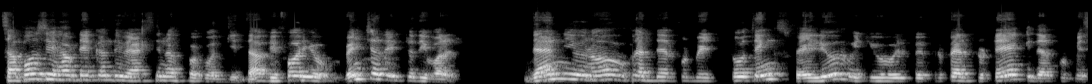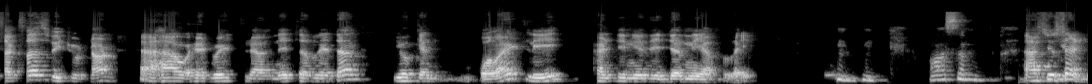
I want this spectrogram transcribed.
Suppose you have taken the vaccine of Bhagavad Gita before you venture into the world. Then you know that there could be two things failure, which you will be prepared to take, there could be success, which would not have a headweight uh, nature later. You can politely continue the journey of life. Mm-hmm. awesome As you said,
